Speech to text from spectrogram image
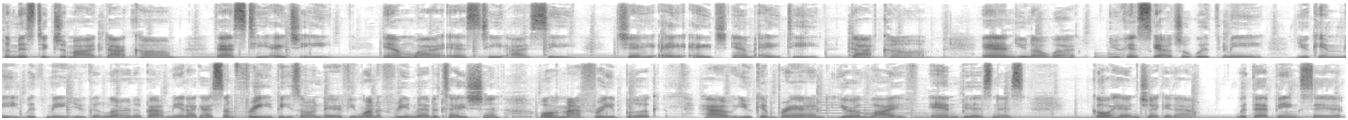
themysticjahmad.com. That's T H E M Y S T I C J A H M A D dot com. And you know what? You can schedule with me, you can meet with me, you can learn about me. And I got some freebies on there. If you want a free meditation or my free book, How You Can Brand Your Life and Business, go ahead and check it out. With that being said,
